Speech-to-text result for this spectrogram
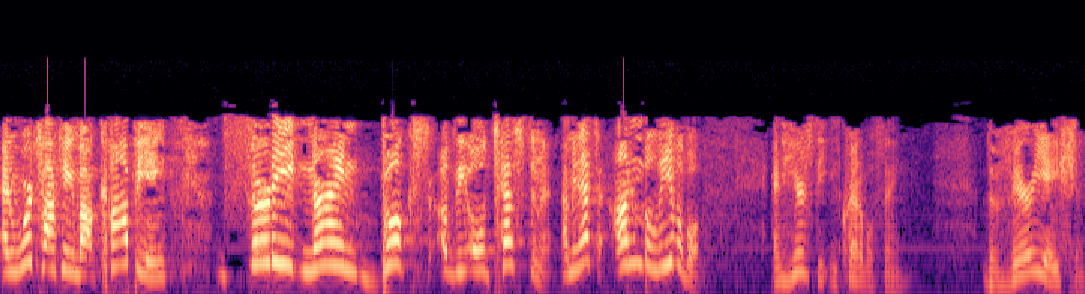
And we're talking about copying 39 books of the Old Testament. I mean, that's unbelievable. And here's the incredible thing the variation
